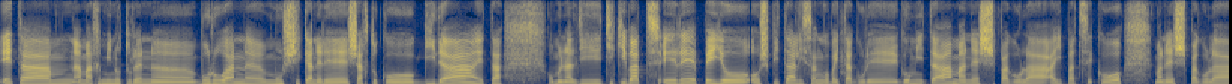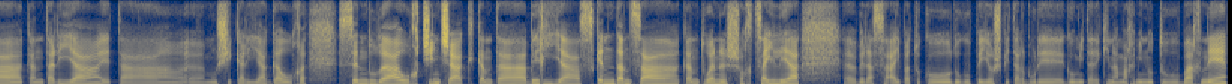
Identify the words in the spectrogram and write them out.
Eta mm, hamar minuturen uh, buruan uh, musikan ere sartuko gira. Eta omenaldi tiki bat ere peio hospital izango baita gure gomita. Manes Pagola aipatzeko Manes Pagola kantaria eta uh, musikaria. Gaur zendu da urtsintxak kanta berria azken dantza kantuen sortzailea. Uh, beraz aipatuko dugu peio hospital gure gomitarekin hamar minutu barne.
